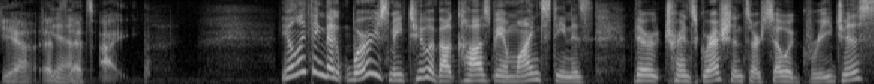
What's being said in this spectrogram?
Yeah, that's, Yeah. that's I. The only thing that worries me, too, about Cosby and Weinstein is their transgressions are so egregious.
